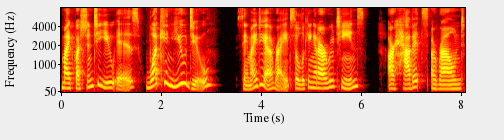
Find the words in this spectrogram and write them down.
my question to you is what can you do? Same idea, right? So, looking at our routines, our habits around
